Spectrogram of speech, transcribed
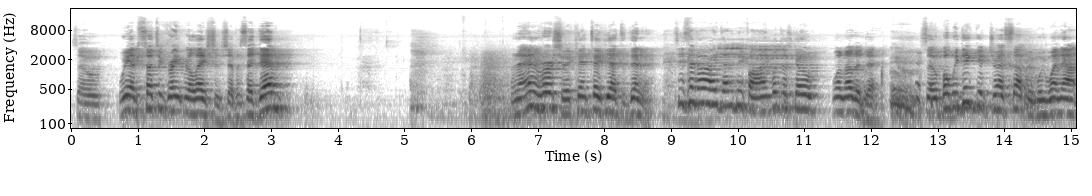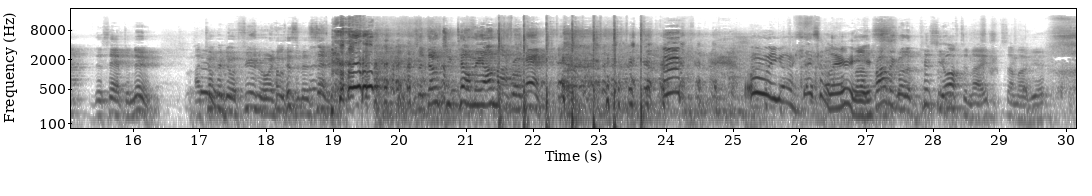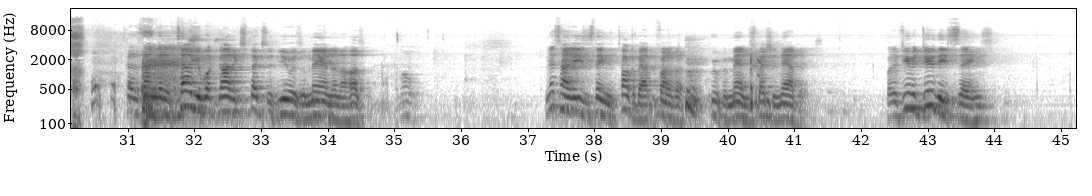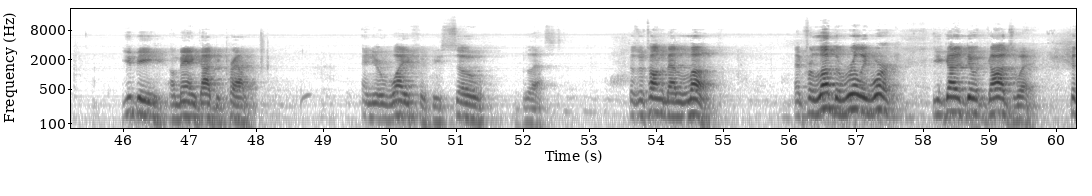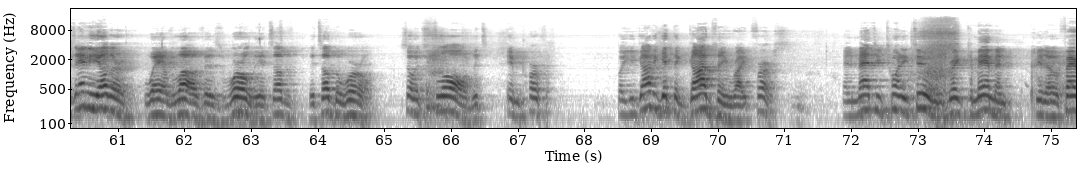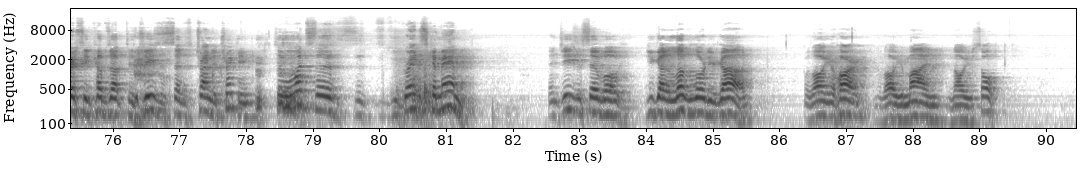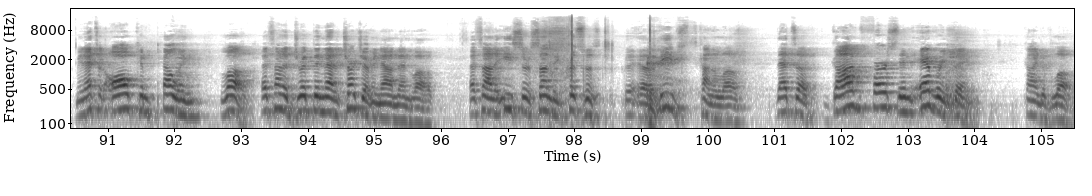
So we had such a great relationship. I said, Deb, on the anniversary, I can't take you out to dinner. She said, all right, that'll be fine. We'll just go one other day. So, but we did get dressed up and we went out this afternoon. I took her to a funeral in Elizabeth City. so don't you tell me I'm not romantic. oh my gosh, that's hilarious. But I'm probably going to piss you off tonight, some of you, because I'm going to tell you what God expects of you as a man and a husband. And that's not an easy thing to talk about in front of a group of men, especially nowadays. But if you would do these things, you'd be a man God be proud of. And your wife would be so blessed. Because we're talking about love. And for love to really work, you've got to do it God's way. Because any other way of love is worldly, it's of, it's of the world. So it's flawed, it's imperfect. but you got to get the God thing right first. And Matthew 22, in the Great Commandment, you know, Pharisee comes up to Jesus, says, trying to trick him. So, well, what's the, the greatest commandment? And Jesus said, well, you got to love the Lord your God with all your heart, with all your mind, and all your soul. I mean, that's an all compelling love. That's not a dripped in out of church every now and then love. That's not an Easter Sunday, Christmas uh, Eve kind of love. That's a God first in everything kind of love.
